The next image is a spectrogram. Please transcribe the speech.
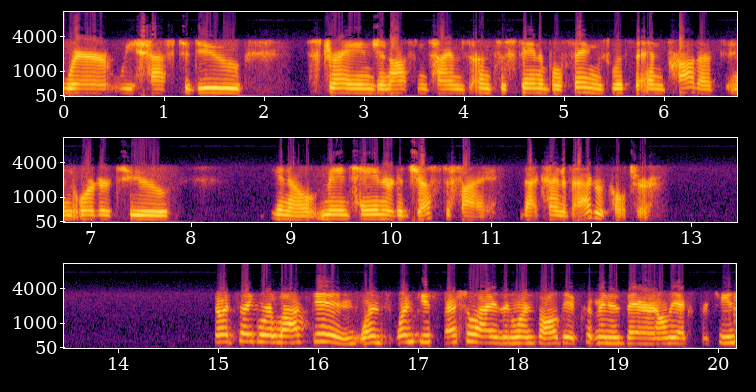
where we have to do strange and oftentimes unsustainable things with the end product in order to, you know, maintain or to justify that kind of agriculture. So it's like we're locked in. Once once you specialize and once all the equipment is there and all the expertise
